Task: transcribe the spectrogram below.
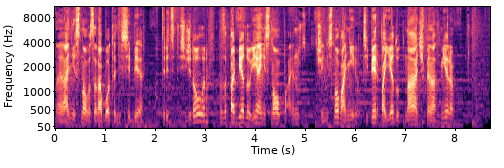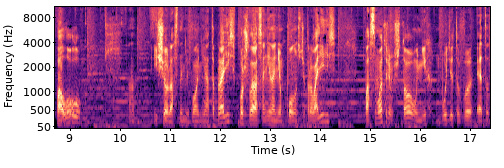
А, они снова заработали себе 30 тысяч долларов за победу. И они снова, ну, не снова, они теперь поедут на чемпионат мира по Лолу. А, еще раз на него они отобрались. В прошлый раз они на нем полностью провалились. Посмотрим, что у них будет в этот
